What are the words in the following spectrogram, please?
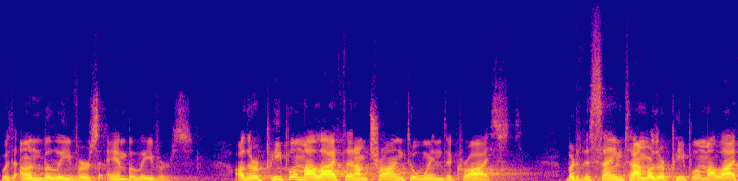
with unbelievers and believers? Are there people in my life that I'm trying to win to Christ? But at the same time, are there people in my life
